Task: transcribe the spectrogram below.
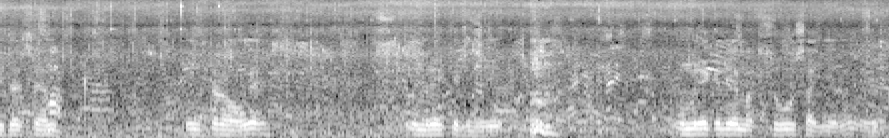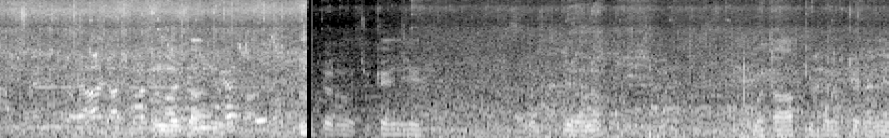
ادھر سے ہم انٹر ہوں گے عمرے کے لیے۔ عمرے کے لیے مخصوص ہے یہ نا اندر جا انٹر ہو چکے ہیں یہ۔ جو ہے نا، مطاف کی طرف چلیں گے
